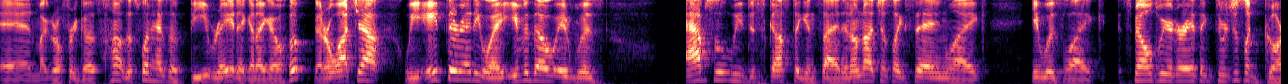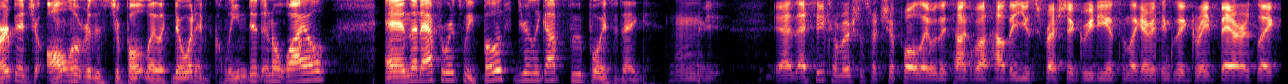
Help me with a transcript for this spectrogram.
and my girlfriend goes, "Huh, this one has a B rating." And I go, huh, "Better watch out." We ate there anyway, even though it was absolutely disgusting inside. And I'm not just like saying like it was like it smelled weird or anything. There was just like garbage all over this Chipotle. Like no one had cleaned it in a while. And then afterwards, we both nearly got food poisoning. Mm, yeah, I see commercials for Chipotle where they talk about how they use fresh ingredients and like everything's like great there. It's like,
